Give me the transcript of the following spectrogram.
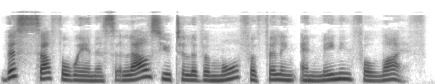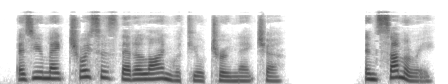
This self awareness allows you to live a more fulfilling and meaningful life, as you make choices that align with your true nature. In summary,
